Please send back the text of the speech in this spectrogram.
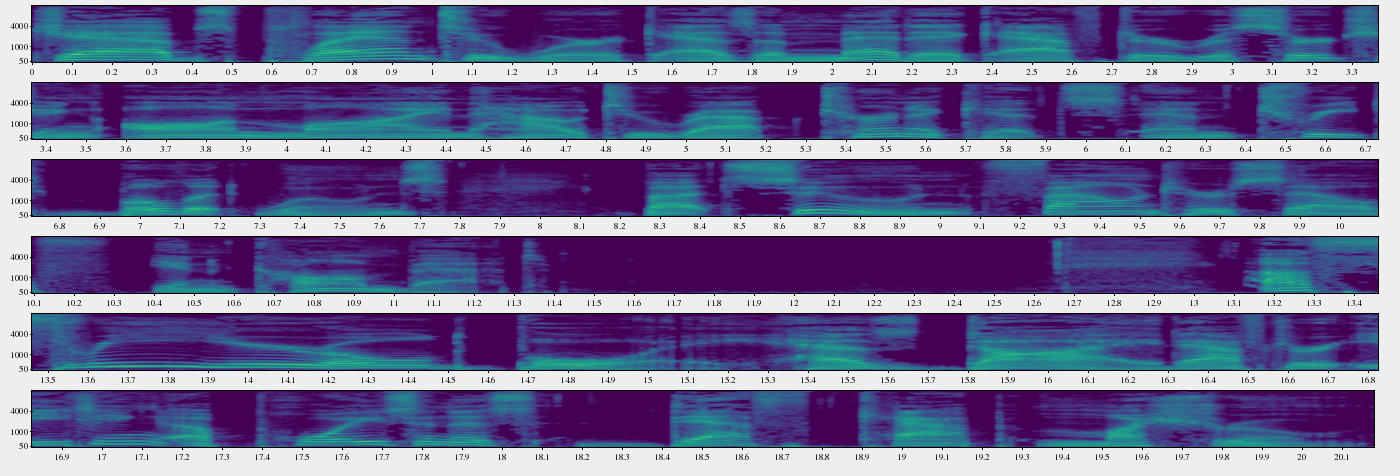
Jabs planned to work as a medic after researching online how to wrap tourniquets and treat bullet wounds but soon found herself in combat. A three year old boy has died after eating a poisonous death cap mushroom.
